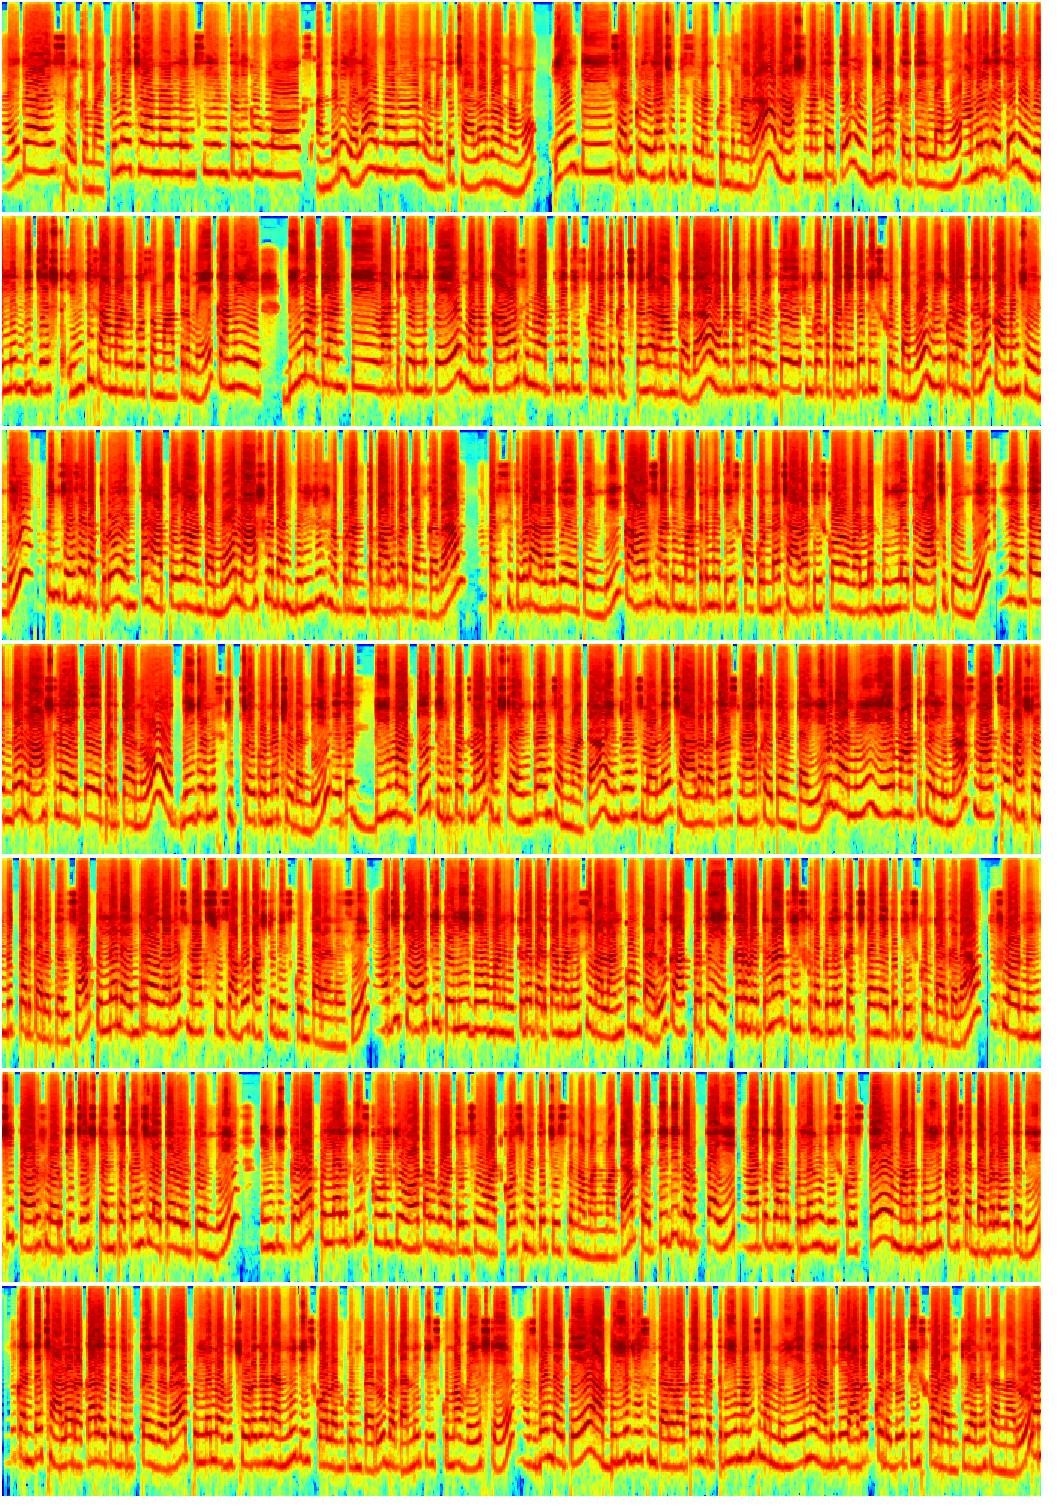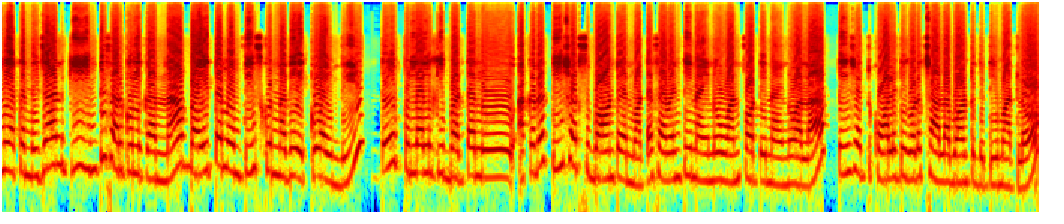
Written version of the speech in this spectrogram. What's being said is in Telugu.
Hi guys welcome back to my channel MCM Telugu vlogs అందరూ ఎలా ఉన్నారు? మేమైతే చాలా బాగున్నాము. ఏంటి? సరుకులు ఇలా చూపిస్తుంది అనుకుంటున్నారా? లాస్ట్ మంత్ అయితే మేము డిమార్ట్కి అయితే వెళ్ళాము. మామూలుగా అయితే మేము వెళ్ళింది జస్ట్ ఇంటి సామాన్ల కోసం మాత్రమే. కానీ డిమార్ట్ లాంటి వాటికి వెళ్తే మనం కావాల్సిన వాటినే తీసుకొని అయితే ఖచ్చితంగా రాము కదా. ఒకటి అనుకొని వెళ్తే ఇంకొక పది అయితే తీసుకుంటాము. మీరు కూడా అంతేనా? కామెంట్ చేయండి. షాపింగ్ చేసేటప్పుడు ఎంత హ్యాపీగా ఉంటామో లాస్ట్లో దాని బిల్ చూసినప్పుడు అంత బాధపడతాం కదా. పరిస్థితి కూడా అలాగే అయిపోయింది. కావాల్సినటివి మాత్రమే తీసుకోకుండా చాలా తీసుకోవడం వల్ల బిల్ అయితే వాచిపోయింది. బిల్ ఎంత అయిందో లాస్ట్లో అయితే పెడతాను. వీడియోని స్కిప్ చేయకుండా చూడండి. అయితే డిమార్ట్ తిరుపతిలో ఫస్ట్ ఎంట్రన్స్ అనమాట ఎంట్రన్స్లోనే చాలా రకాల స్నాక్స్ అయితే ఉంటాయి. ఇప్పుడు కానీ ఏ మార్ట్కి వెళ్ళినా స్నాక్స్ ఫస్ట్ ఎందుకు పెడతారో తెలుసా? పిల్లలు ఎంటర్ అవగానే స్నాక్స్ చూసి అవే ఫస్ట్ తీసుకుంటారు అనేసి లాజిక్ ఎవరికి తెలీదు. మనం ఇక్కడే పెడతామనేసి వాళ్ళు అనుకుంటారు. ఉంటారు కాకపోతే ఎక్కడ పెట్టినా తీసుకునే పిల్లలు ఖచ్చితంగా అయితే తీసుకుంటారు కదా. ఫస్ట్ ఫ్లోర్ నుంచి థర్డ్ ఫ్లోర్కి జస్ట్ టెన్ సెకండ్స్లో అయితే వెళ్ళిపోయింది ఇంక ఇక్కడ పిల్లలకి స్కూల్కి వాటర్ బాటిల్స్ వాటి కోసం అయితే చూస్తున్నాం అనమాట ప్రతిదీ దొరుకుతాయి. వాటికి కానీ పిల్లల్ని తీసుకొస్తే మన బిల్లు కాస్త డబల్ అవుతుంది. ఎందుకంటే చాలా రకాలు అయితే దొరుకుతాయి కదా. పిల్లలు అవి చూడగానే అన్ని తీసుకోవాలనుకుంటారు. బట్ అన్ని తీసుకున్న వేస్టే హస్బెండ్ అయితే ఆ బిల్లు చూసిన తర్వాత ఇంకా త్రీ మంత్స్ నన్ను ఏం ఏమి అడిగి అడగకూడదు తీసుకోవడానికి అనేసి అన్నారు. కానీ అక్కడ నిజానికి ఇంటి సరుకుల కన్నా బయట మేము తీసుకున్నది ఎక్కువైంది. అంటే పిల్లలకి బట్టలు అక్కడ టీ షర్ట్స్ బాగుంటాయి అనమాట seventy nine one forty nine అలా. టీ షర్ట్ క్వాలిటీ కూడా చాలా బాగుంటుంది డిమార్ట్లో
